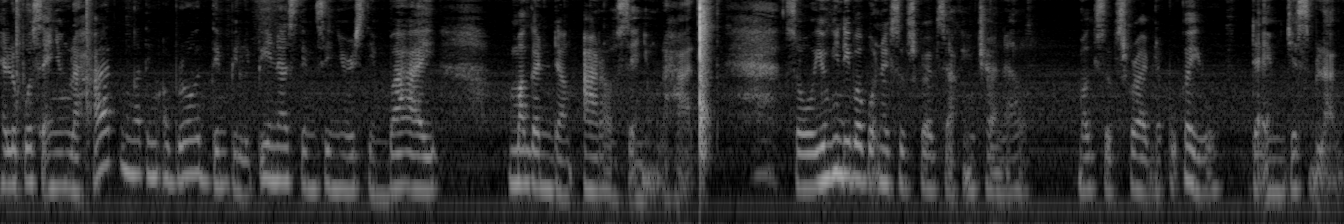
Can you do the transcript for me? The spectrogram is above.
Hello po sa inyong lahat, mga team abroad, team Pilipinas, team seniors, team bahay. Magandang araw sa inyong lahat. So, yung hindi pa po nag-subscribe sa aking channel, mag-subscribe na po kayo, The MJ's Vlog.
